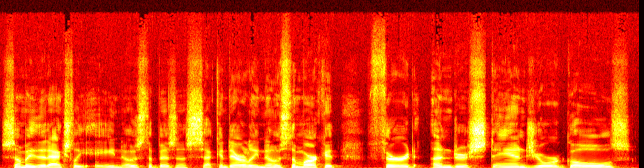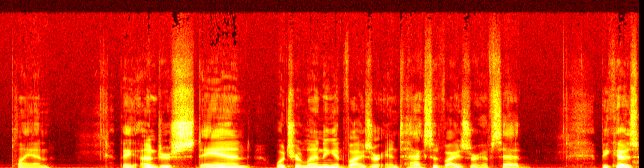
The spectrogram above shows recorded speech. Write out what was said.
Somebody that actually A, knows the business, secondarily, knows the market, third, understands your goals plan, they understand what your lending advisor and tax advisor have said. because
